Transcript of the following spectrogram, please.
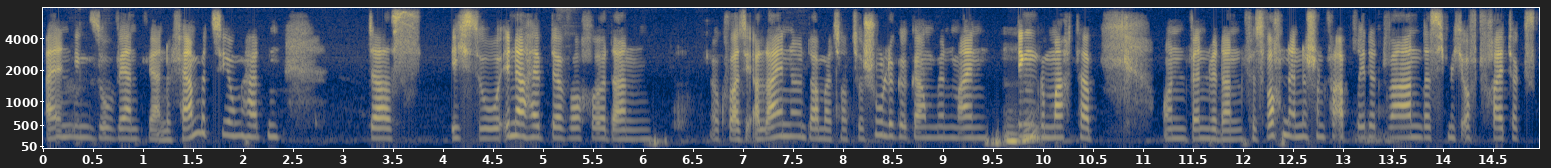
allen Dingen so, während wir eine Fernbeziehung hatten, dass ich so innerhalb der Woche dann quasi alleine, damals noch zur Schule gegangen bin, mein mhm. Ding gemacht habe. Und wenn wir dann fürs Wochenende schon verabredet waren, dass ich mich oft freitags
